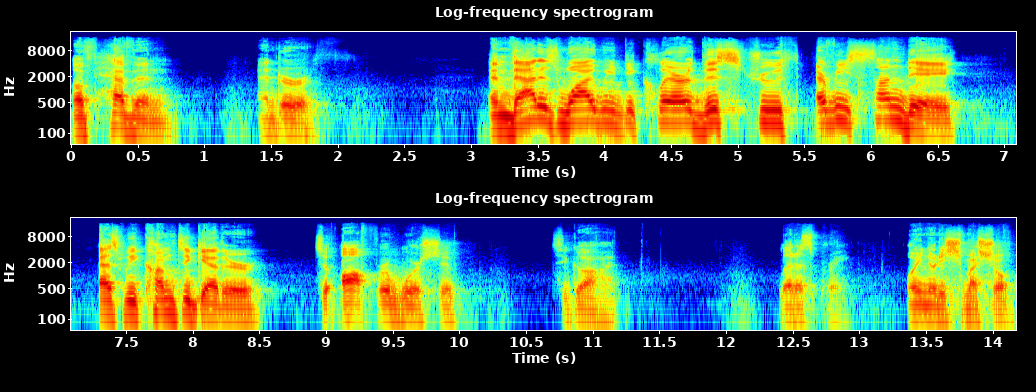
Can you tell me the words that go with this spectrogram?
of heaven and earth. And that is why we declare this truth every Sunday as we come together to offer worship to God. Let us pray. お祈りしましょ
